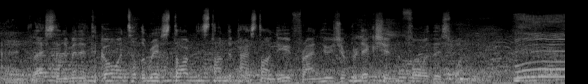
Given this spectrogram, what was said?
And less than a minute to go until the race starts. It's time to pass on to you, Fran. Who's your prediction for this one? Um,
